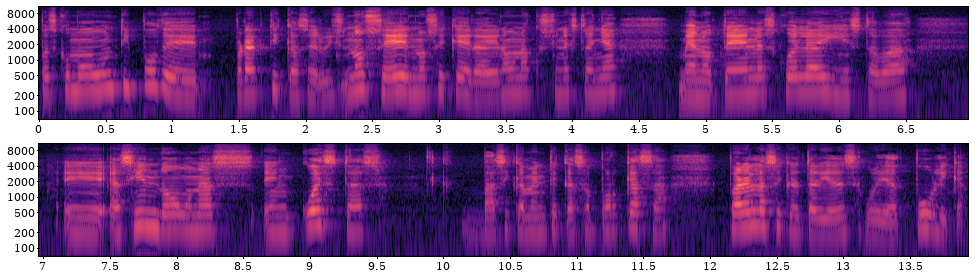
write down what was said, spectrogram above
pues como un tipo de práctica, servicio, no sé, no sé qué era, era una cuestión extraña, me anoté en la escuela y estaba eh, haciendo unas encuestas, básicamente casa por casa, para la Secretaría de Seguridad Pública.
